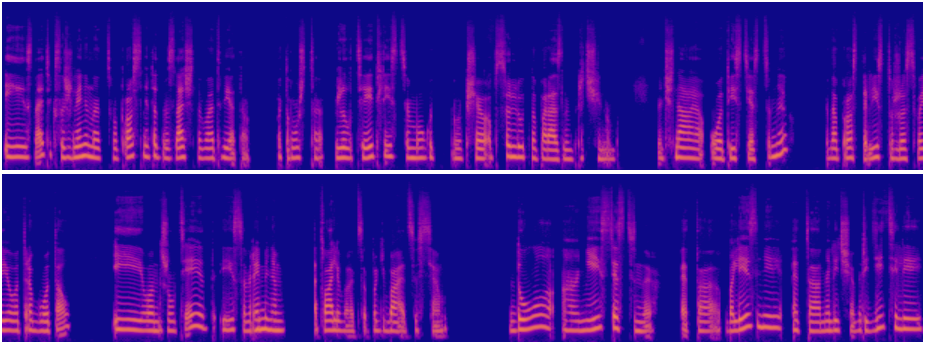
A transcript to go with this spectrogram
И, знаете, к сожалению, на этот вопрос нет однозначного ответа, потому что желтеть листья могут вообще абсолютно по разным причинам. Начиная от естественных, когда просто лист уже свое отработал, и он желтеет, и со временем отваливается, погибает совсем до а, неестественных. Это болезни, это наличие вредителей,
